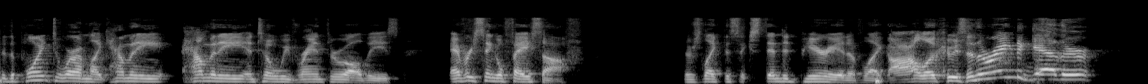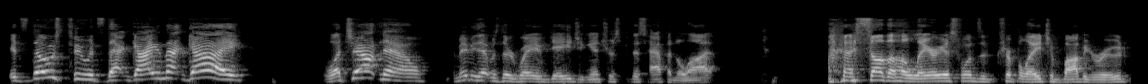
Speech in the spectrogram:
to the point to where I'm like, how many, how many until we've ran through all these? Every single face off. There's like this extended period of like, oh, look who's in the ring together. It's those two. It's that guy and that guy. Watch out now. Maybe that was their way of gauging interest, but this happened a lot. I saw the hilarious ones of Triple H and Bobby Roode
